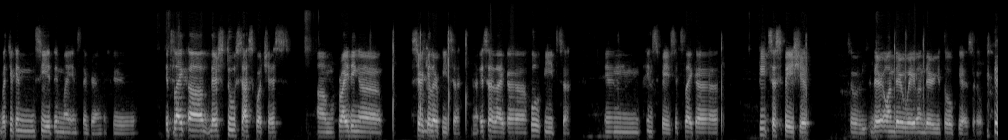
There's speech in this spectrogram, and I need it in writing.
but you can see it in my Instagram if you. It's like uh, there's two Sasquatches um, riding a circular pizza. It's a like a whole pizza in in space. It's like a pizza spaceship. So they're on their way on their utopia. So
